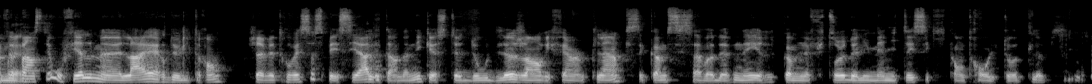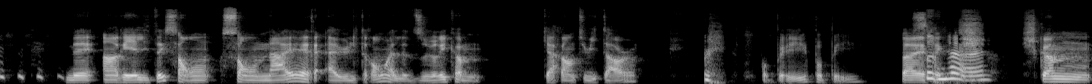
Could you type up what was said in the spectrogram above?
me fait penser au film euh, L'ère d'Ultron. J'avais trouvé ça spécial étant donné que ce dude-là, genre, il fait un plan, puis c'est comme si ça va devenir comme le futur de l'humanité, c'est qu'il contrôle tout, là. puis- Mais en réalité, son, son ère à Ultron, elle a duré comme 48 heures. Pas payé, pas payé. Ben, je- hein. je suis comme,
